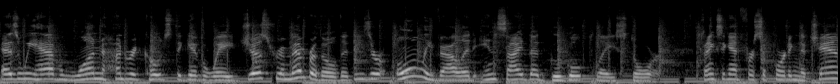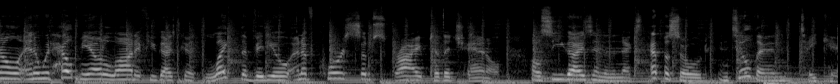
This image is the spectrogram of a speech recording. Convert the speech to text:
as we have 100 codes to give away. Just remember though that these are only valid inside the Google Play Store. Thanks again for supporting the channel and it would help me out a lot if you guys could like the video and of course subscribe to the channel. I'll see you guys in the next episode. Until then, take care.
